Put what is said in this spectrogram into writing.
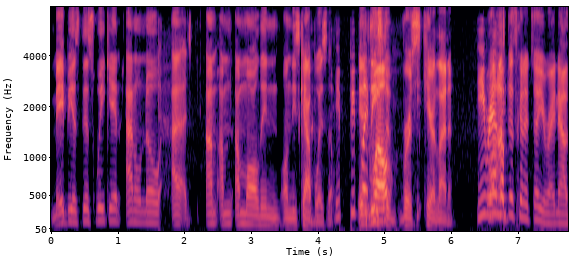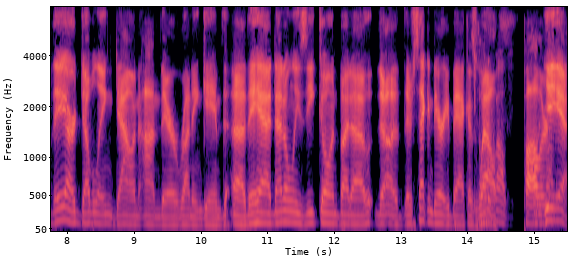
Maybe it's this weekend. I don't know. I, I'm I'm I'm all in on these Cowboys though. He, he At least well. versus Carolina. He Well, ran I'm just going to tell you right now, they are doubling down on their running game. Uh, they had not only Zeke going, but uh, the, uh, their secondary back as Tony well. Pollard. Pollard. Yeah, yeah.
